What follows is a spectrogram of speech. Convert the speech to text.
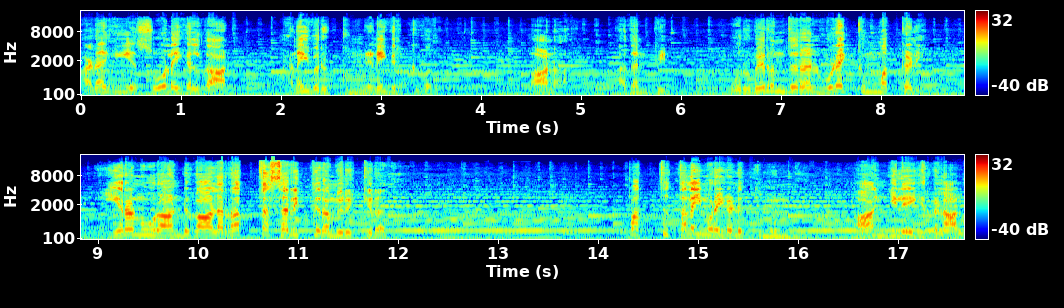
அழகிய சோலைகள்தான் அனைவருக்கும் நினைவிற்கு வரும். ஆனால் அதன் பின் ஒரு பெருந்திரல் உழைக்கும் மக்களின் இருநூறு ஆண்டு கால ரத்த சரித்திரம் இருக்கிறது. பத்து தலைமுறைகளுக்கு முன்பு ஆங்கிலேயர்களால்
